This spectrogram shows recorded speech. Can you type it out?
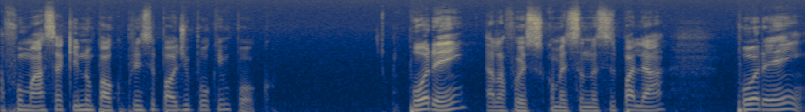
a fumaça aqui no palco principal de pouco em pouco. Porém, ela foi começando a se espalhar. Porém,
